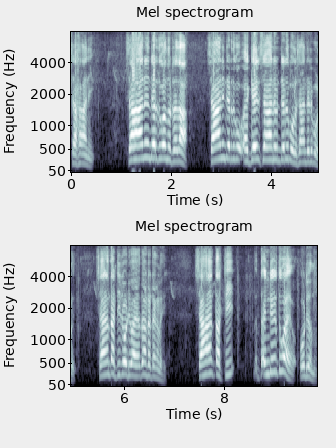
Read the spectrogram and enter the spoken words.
ഷഹാനി. ഷഹാനി എന്റെ അടുത്ത് വന്നിട്ടോ? ഇതാ. ഷഹാനിന്റെ അടുത്ത് അഗൈൻ ഷാനിന്റെ അടുത്ത് പോൾ ഷാന്റെ പോൾ. ഷാൻ തട്ടിയിട്ട് ഓടി പോയോ? അതാണ് ഞങ്ങൾ ഷാൻ തട്ടി എന്റെ അടുത്ത് പോയോ? ഓടി വന്നു.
